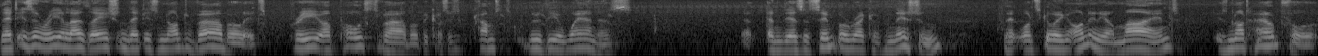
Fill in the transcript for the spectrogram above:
that is a realization that is not verbal. It's pre or post-verbal because it comes through the awareness. And there's a simple recognition that what's going on in your mind is not helpful.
